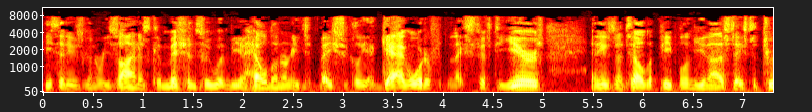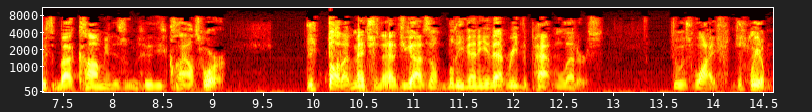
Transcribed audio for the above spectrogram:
He said he was going to resign his commission so he wouldn't be held underneath basically a gag order for the next 50 years. And he was going to tell the people in the United States the truth about communism and who these clowns were. Just thought I'd mention that. If you guys don't believe any of that, read the Patton letters to his wife. Just read them.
